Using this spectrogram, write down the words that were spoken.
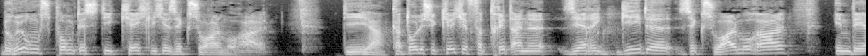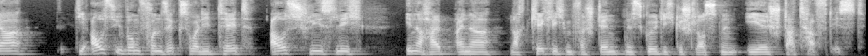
Berührungspunkt ist die kirchliche Sexualmoral. Die ja. katholische Kirche vertritt eine sehr rigide Sexualmoral, in der die Ausübung von Sexualität ausschließlich innerhalb einer nach kirchlichem Verständnis gültig geschlossenen Ehe statthaft ist.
